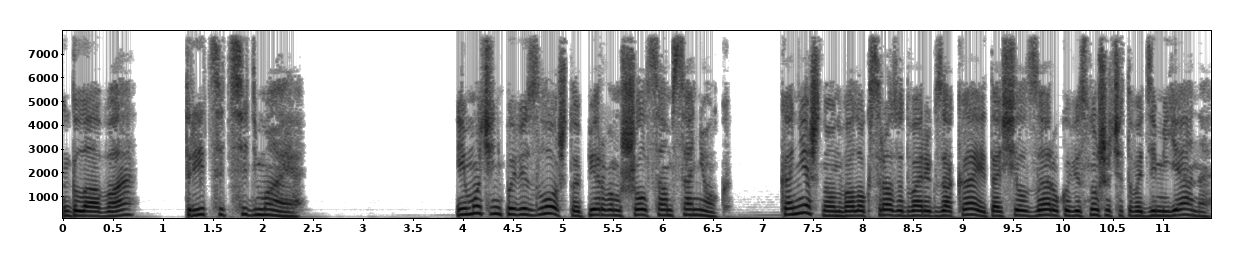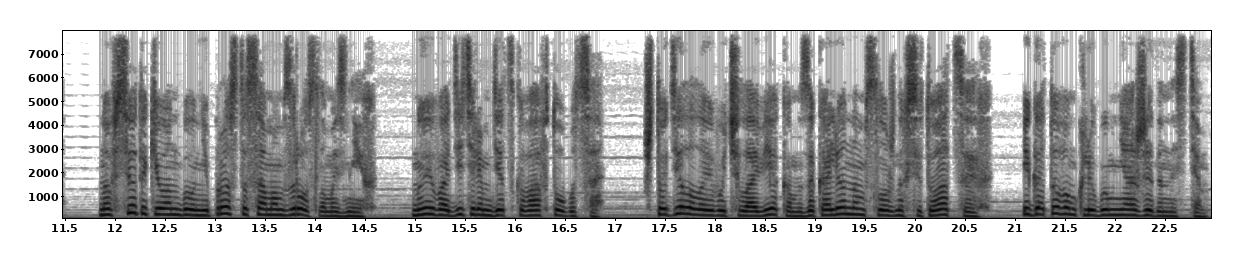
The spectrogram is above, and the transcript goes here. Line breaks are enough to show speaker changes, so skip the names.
Глава 37. Им очень повезло, что первым шел сам Санек. Конечно, он волок сразу два рюкзака и тащил за руку веснушечатого Демьяна, но все-таки он был не просто самым взрослым из них, но и водителем детского автобуса, что делало его человеком, закаленным в сложных ситуациях и готовым к любым неожиданностям.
